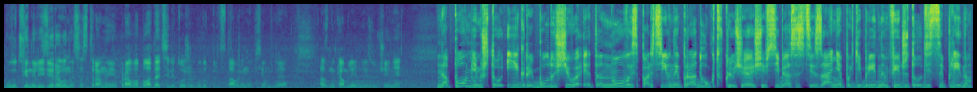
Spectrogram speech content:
будут финализированы со стороны правообладателей, тоже будут представлены всем для ознакомления, изучения. Напомним, что игры будущего – это новый спортивный продукт, включающий в себя состязания по гибридным фиджитал-дисциплинам,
